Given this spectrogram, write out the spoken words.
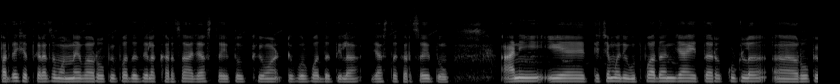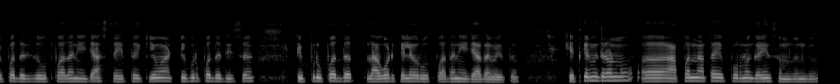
प्रत्येक शेतकऱ्याचं म्हणणं आहे बा रोपे पद्धतीला खर्च हा जास्त येतो किंवा टिपूर पद्धतीला जास्त खर्च येतो. आणि त्याच्यामध्ये उत्पादन जे आहे तर कुठलं रोपे पद्धतीचं उत्पादन हे जास्त येतं किंवा टिपूर पद्धतीचं टिपरू पद्धत लागवड केल्यावर उत्पादन हे जादा मिळतं. शेतकरी मित्रांनो आपण आता हे पूर्ण गणित समजून घेऊ.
